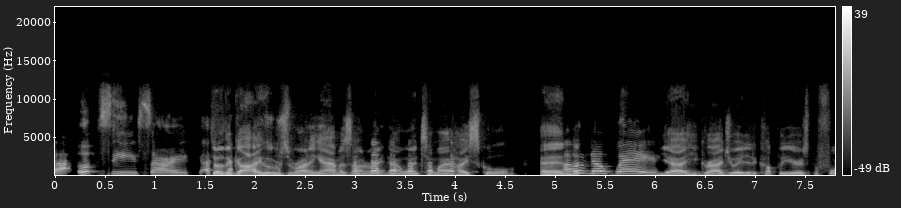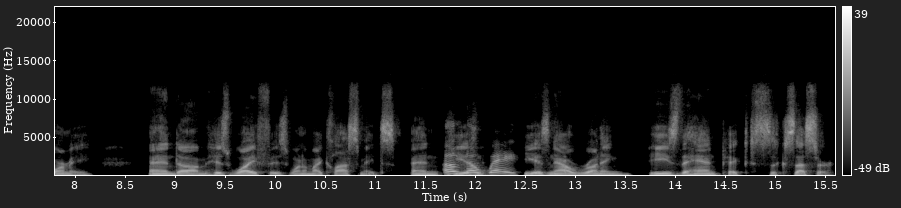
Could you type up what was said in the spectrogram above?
oopsie, sorry. so the guy who's running Amazon right now went to my high school, and oh no way. Yeah, he graduated a couple years before me, and um, his wife is one of my classmates, and oh he no is, way. He is now running. He's the hand-picked successor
